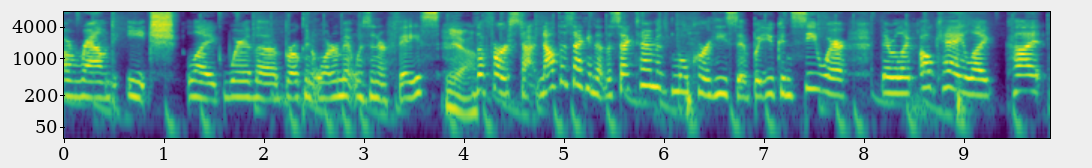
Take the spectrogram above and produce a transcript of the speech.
around each, like where the broken ornament was in her face. Yeah. The first time, not the second time. The second time it's more cohesive, but you can see where they were like, okay, like cut,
